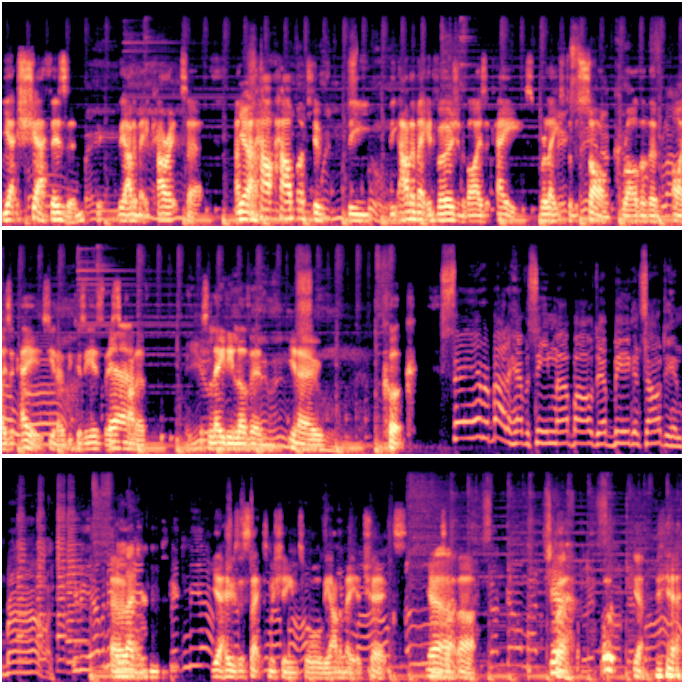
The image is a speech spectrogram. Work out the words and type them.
Yet Chef isn't the animated character, and, Yeah. and how, how much of the the animated version of Isaac Hayes relates to the song rather than Isaac Hayes, you know, because he is this Yeah. kind of this lady loving, you know, cook. Say everybody haven't seen my balls, they're big and salty and brown. If you ever need a Legend. pick me up, Yeah, who's a sex machine to all the animated chicks, Yeah. like that. Suck on Yeah. Well, yeah, yeah.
